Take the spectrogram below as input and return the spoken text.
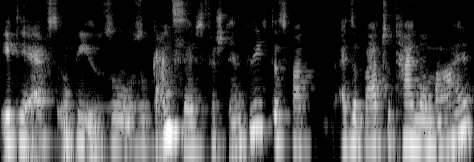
ETFs irgendwie so, so ganz selbstverständlich. Das war, also war total normal.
